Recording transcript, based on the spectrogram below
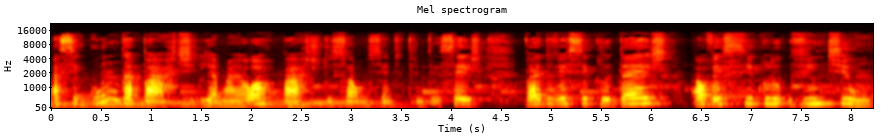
A segunda parte e a maior parte do Salmo 136 vai do versículo 10 ao versículo 21.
